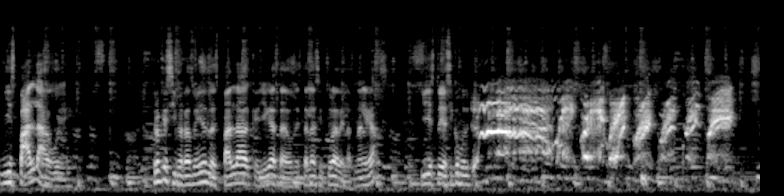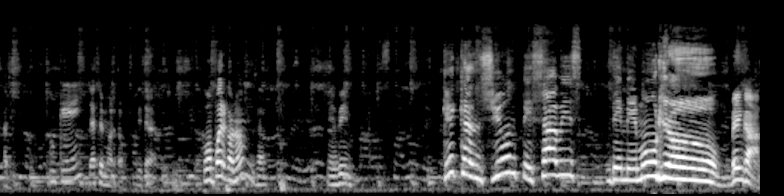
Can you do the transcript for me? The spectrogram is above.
mi espalda, güey. Creo que si me rasguñas la espalda que llega hasta donde está la cintura de las nalgas, y ya estoy así como de... Así, ¿Ok? ya estoy muerto, literal. Como puerco, ¿no? O sea, en fin. ¿Qué canción te sabes de memoria? Venga.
